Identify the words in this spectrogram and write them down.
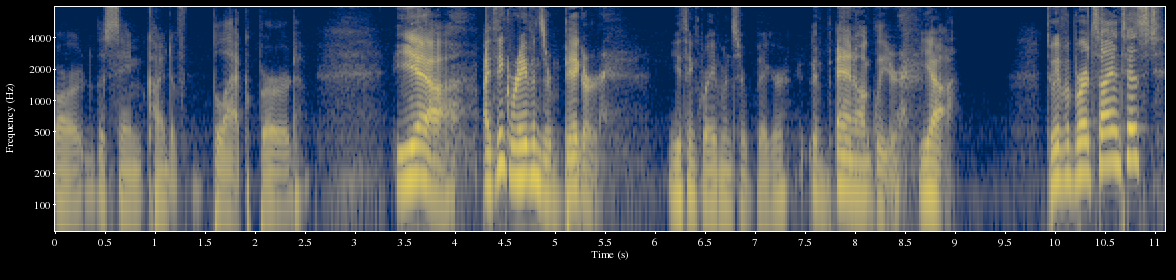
are the same kind of black bird. Yeah. I think ravens are bigger You think ravens are bigger? and uglier. Yeah. Do we have a bird scientist?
